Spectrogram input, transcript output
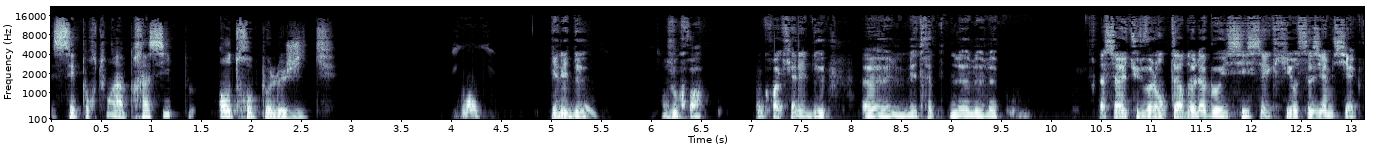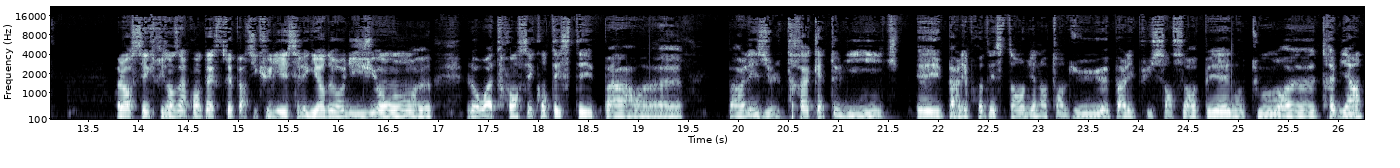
c'est pour toi un principe anthropologique? Il y a les deux, je crois. Je crois qu'il y a les deux. Euh, la servitude volontaire de la Boétie, c'est écrit au XVIe siècle. Alors c'est écrit dans un contexte très particulier, c'est les guerres de religion, euh, le roi de France est contesté par euh, par les ultra-catholiques et par les protestants bien entendu, par les puissances européennes autour, euh, très bien.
